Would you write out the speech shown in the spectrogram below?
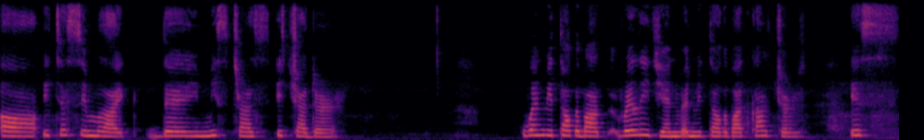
Uh, it just seems like they mistrust each other. When we talk about religion, when we talk about culture, is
